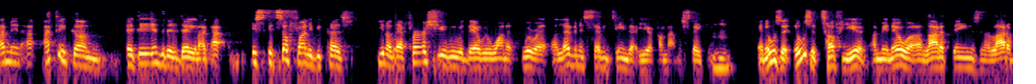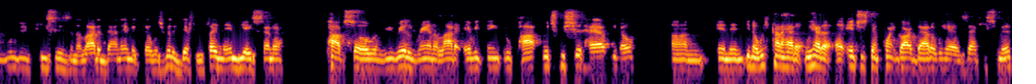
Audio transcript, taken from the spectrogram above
I mean, I, I think um, at the end of the day, like I, it's it's so funny because you know that first year we were there, we wanted we were 11 and 17 that year, if I'm not mistaken. Mm-hmm. And it was a it was a tough year. I mean, there were a lot of things and a lot of moving pieces and a lot of dynamic that was really different. We played in the NBA Center Pape Sow and we really ran a lot of everything through Pape, which we should have, you know. Um, and then, you know, we kind of had a we had an interesting point guard battle. We had Zachy Smith,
